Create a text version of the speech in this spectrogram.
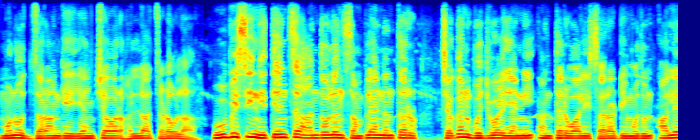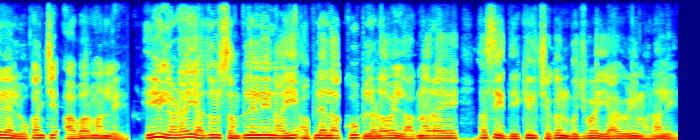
मनोज जरांगे यांच्यावर हल्ला चढवला. ओबीसी नेत्यांचं आंदोलन संपल्यानंतर छगन भुजबळ यांनी अंतरवाली सराटीमधून आलेल्या लोकांचे आभार मानले. ही लढाई अजून संपलेली नाही आपल्याला खूप लढावे लागणार आहे असे देखील छगन भुजबळ यावेळी म्हणाले.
